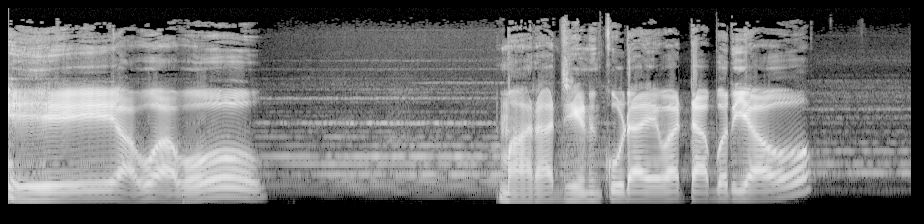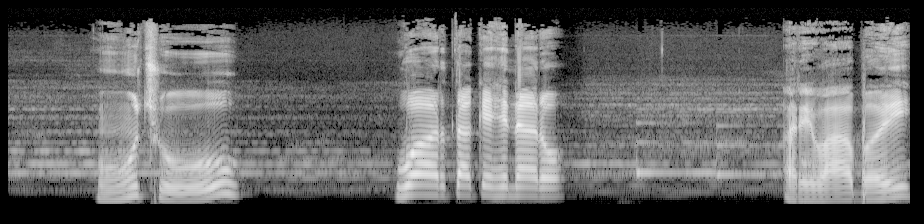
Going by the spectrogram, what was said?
એ, આવો આવો. મારા ઝીણકુડા એવા ટાબરિયાઓ, હું છું વાર્તા કહેનારો. અરે વાહ ભાઈ,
